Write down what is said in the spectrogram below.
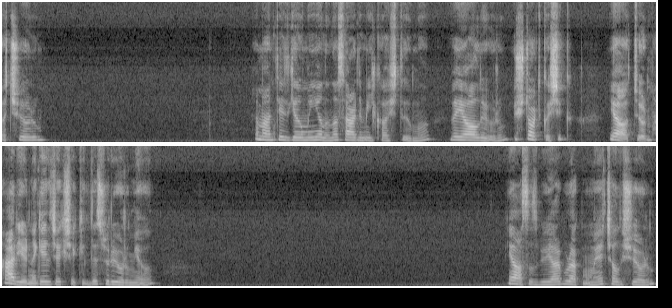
açıyorum. Hemen tezgahımın yanına serdim ilk açtığımı ve yağlıyorum. 3-4 kaşık yağ atıyorum. Her yerine gelecek şekilde sürüyorum yağı. Yağsız bir yer bırakmamaya çalışıyorum.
